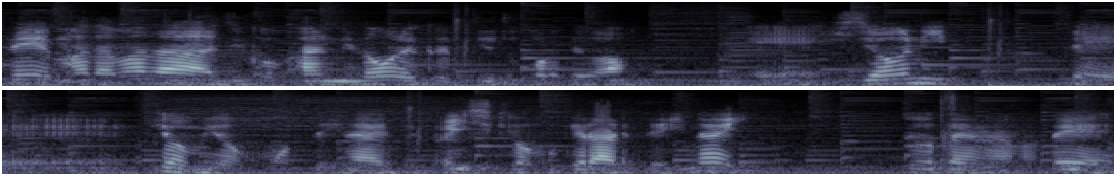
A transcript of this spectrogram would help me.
ですね、まだまだ自己管理能力っていうところでは、えー、非常に、えー、興味を持っていないというか、意識を向けられていない状態なので、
